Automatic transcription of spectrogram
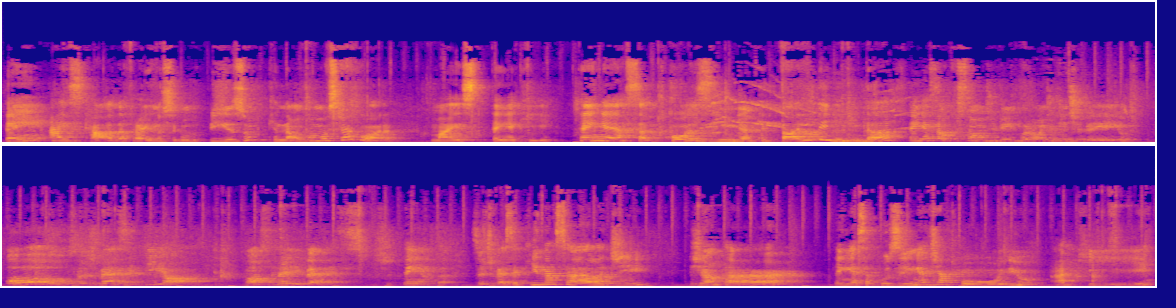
Tem a escada para ir no segundo piso, que não vou mostrar agora, mas tem aqui. Tem essa cozinha que tá linda. Tem essa opção de vir por onde a gente veio. Ou, se eu tivesse aqui, ó, mostra aí, Beth, tenta. Se eu tivesse aqui na sala de jantar, tem essa cozinha de apoio aqui.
